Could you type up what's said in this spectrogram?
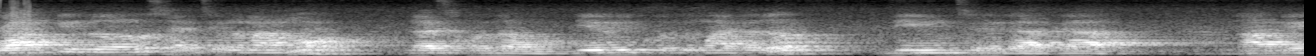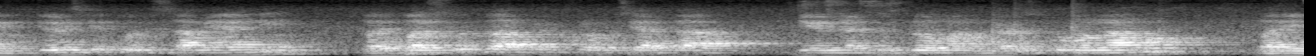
వాక్యంలోనూ సత్యంలో మనము నడుచుకుందాము. దేవుని కొద్ది మాటలు దీవించిన గాక ఆమె గడిచిన కొద్ది సమయాన్ని మరి పరిశుద్ధాత్మ చేత దేవుని నడుపులో మనం నడుస్తూ ఉన్నాము. మరి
